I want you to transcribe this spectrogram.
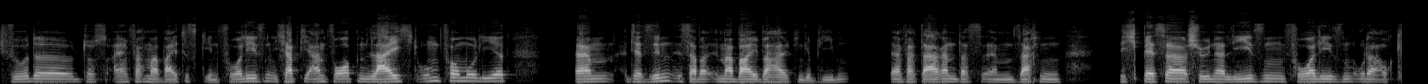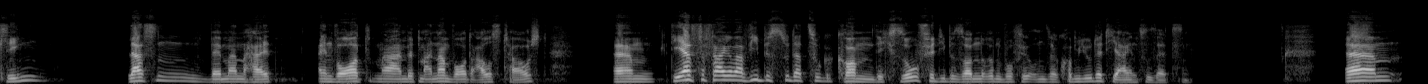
ich würde das einfach mal weitestgehend vorlesen. Ich habe die Antworten leicht umformuliert. Ähm, der Sinn ist aber immer beibehalten geblieben. Einfach daran, dass ähm, Sachen sich besser, schöner lesen, vorlesen oder auch klingen lassen, wenn man halt ein Wort mal mit einem anderen Wort austauscht. Ähm, die erste Frage war, wie bist du dazu gekommen, dich so für die besonderen Wofür unsere Community einzusetzen? Ähm,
